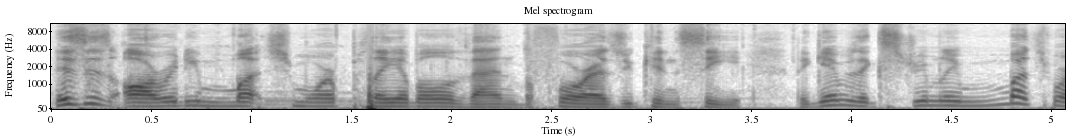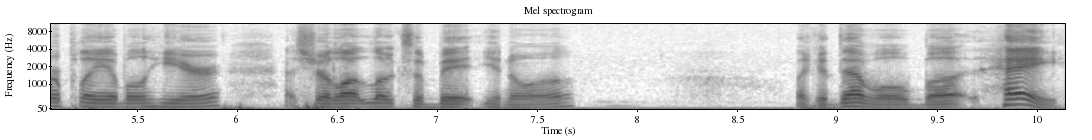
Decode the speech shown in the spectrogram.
This is already much more playable than before as you can see. The game is extremely much more playable here. Uh, Sherlock looks a bit, you know, like a devil, but hey,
